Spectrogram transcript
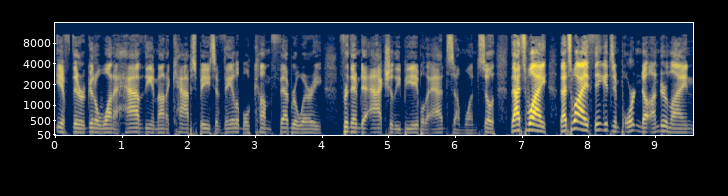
if they're going to want to have the amount of cap space available come February for them to actually be able to add someone. So that's why that's why I think it's important to underline,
